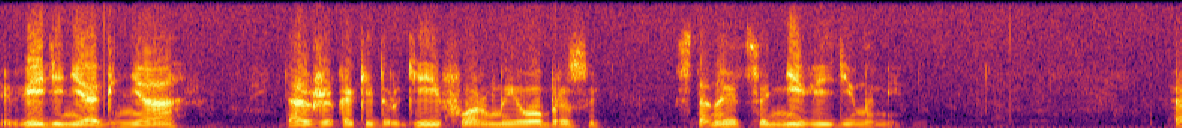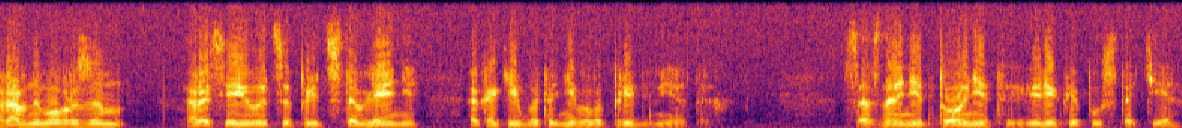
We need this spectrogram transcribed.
Видение огня, так же, как и другие формы и образы, становятся невидимыми. Равным образом рассеивается представление о каких бы то ни было предметах. Сознание тонет в великой пустоте,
